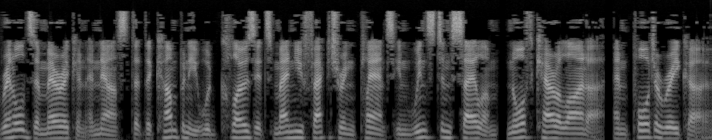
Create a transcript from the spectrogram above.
Reynolds American announced that the company would close its manufacturing plants in Winston-Salem, North Carolina, and Puerto Rico.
